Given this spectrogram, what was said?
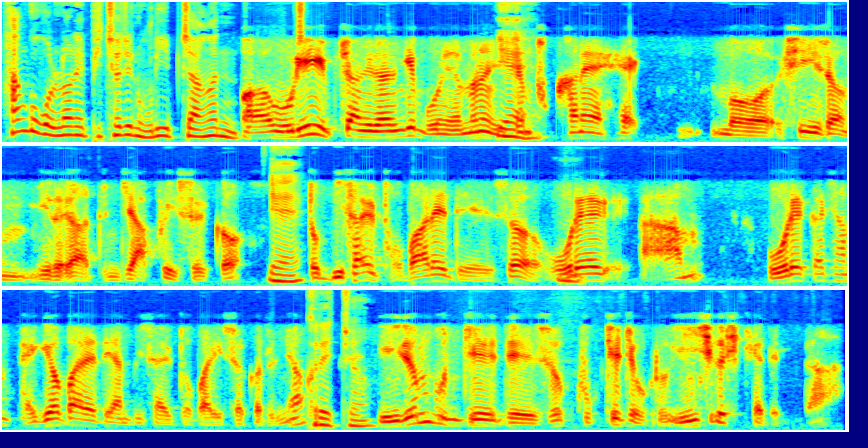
한국 언론에 비춰진 우리 입장은 아, 우리 입장이라는 게 뭐냐면은 예. 일단 북한의 핵 뭐 시점이라든지 앞으로 있을 거, 예. 또 미사일 도발에 대해서 올해 암 올해까지 한 100여 발에 대한 미사일 도발이 있었거든요. 그랬죠. 이런 문제에 대해서 국제적으로 인식을 시켜야 됩니다.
